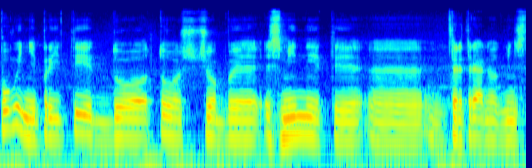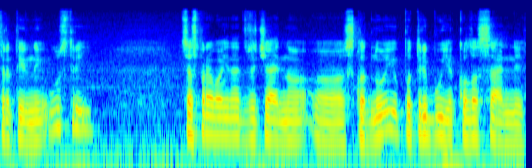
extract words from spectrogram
повинні прийти до того, щоб змінити територіально-адміністративний устрій. Ця справа є надзвичайно е, складною, потребує колосальних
